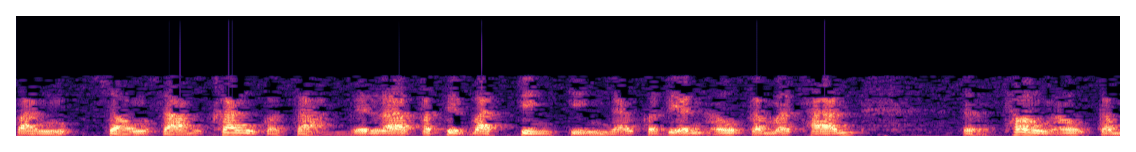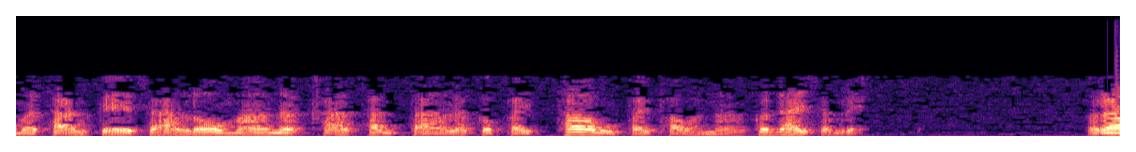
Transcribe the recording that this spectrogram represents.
ฟังสองสามครั้งก็ตาม เวลาปฏิบัติจริง ๆ แล้วก็เรียนเอากรรมฐานท่องเอากรรมฐานเกสาโลมานะขาทันตาแล้วก็ไปท่องไปภาวนาก็ได้สำเร็จ เรา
